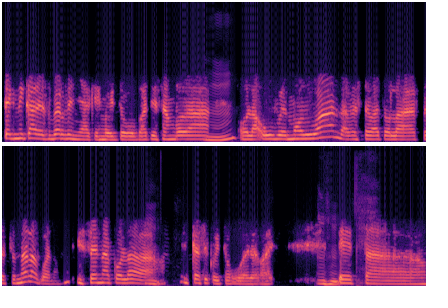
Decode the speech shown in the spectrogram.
teknika desberdinak ingo ditugu. Bat izango da, Mhm. hola V moduan, da beste bat hola hartzen dela, bueno, izenak hola Mm. ikasiko ditugu ere bai. Mhm. Eta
